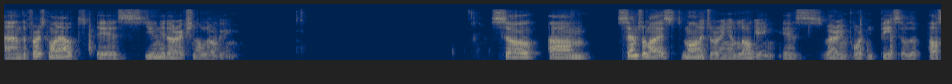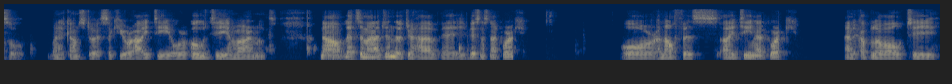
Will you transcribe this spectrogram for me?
And the first one out is unidirectional logging. So um, centralized monitoring and logging is a very important piece of the puzzle when it comes to a secure IT or OT environment. Now, let's imagine that you have a business network or an office IT network and a couple of OT,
